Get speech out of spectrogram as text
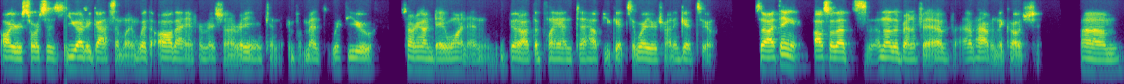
all your sources, you already got someone with all that information already and can implement with you starting on day one and build out the plan to help you get to where you're trying to get to. So I think also that's another benefit of, of having the coach. Um,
